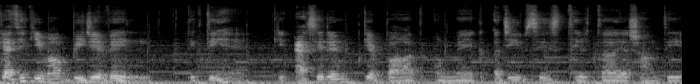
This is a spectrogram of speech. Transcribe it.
कैथी की माँ बीजे वेल दिखती हैं कि एक्सीडेंट के बाद उनमें एक अजीब सी स्थिरता या शांति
